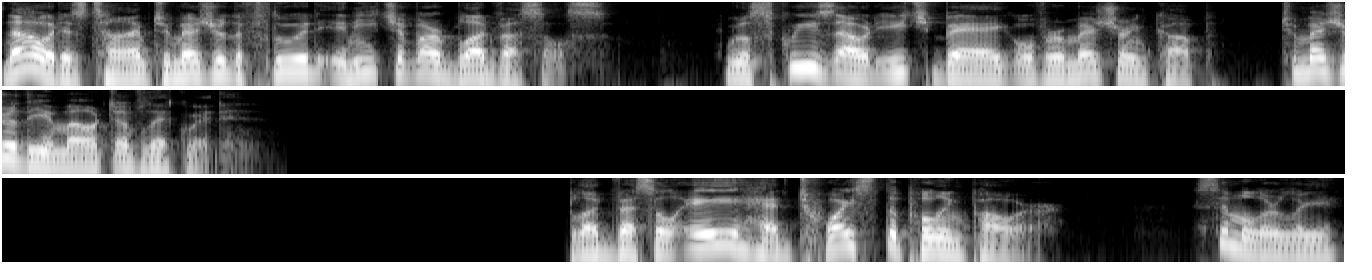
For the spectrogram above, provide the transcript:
Now it is time to measure the fluid in each of our blood vessels. We'll squeeze out each bag over a measuring cup to measure the amount of liquid. Blood vessel A had twice the pulling power. Similarly,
